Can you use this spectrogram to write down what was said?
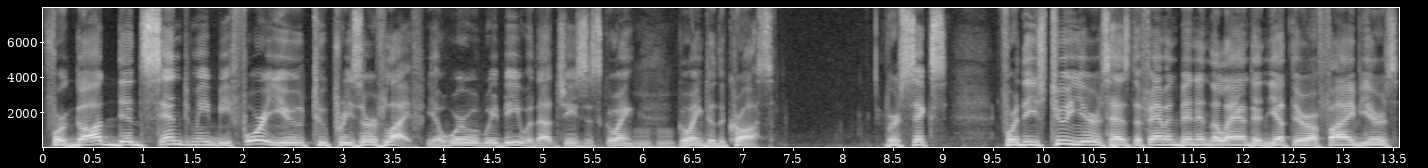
for God did send me before you to preserve life. You know, where would we be without Jesus going, mm-hmm. going to the cross? Verse 6 For these two years has the famine been in the land, and yet there are five years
